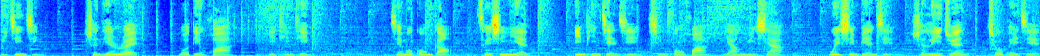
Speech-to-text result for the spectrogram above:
李静静、陈天瑞、罗定华、倪婷婷。节目公稿：崔新燕。音频剪辑：秦风华、杨云霞。微信编辑：陈丽娟、邱培杰。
